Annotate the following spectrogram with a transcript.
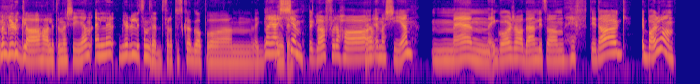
Men Blir du glad av å ha litt energi igjen, eller blir du litt sånn redd for at du skal gå på en vegg? Nei, jeg er kjempeglad for å ha Ja. energien, men i går så hadde jeg en litt sånn heftig dag. Bare sånn,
